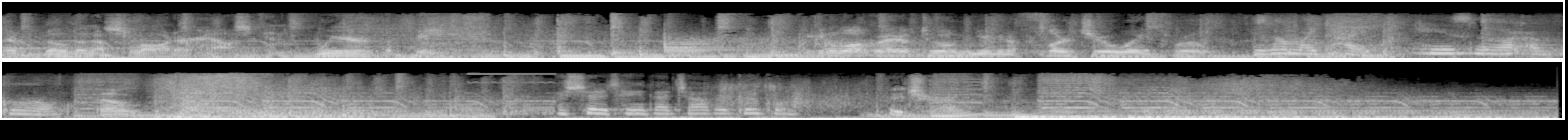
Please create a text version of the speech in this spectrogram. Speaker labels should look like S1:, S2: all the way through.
S1: They're building a slaughterhouse, and we're the beef.
S2: You're gonna walk right up to him and you're gonna flirt your way through.
S3: He's not my type. He's not a girl.
S2: Oh.
S3: I should have taken that job at Google.
S4: Hey, Charlie.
